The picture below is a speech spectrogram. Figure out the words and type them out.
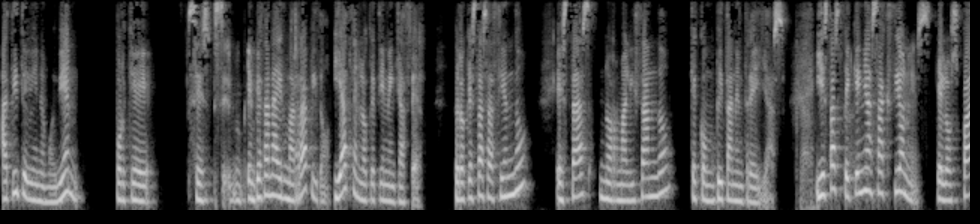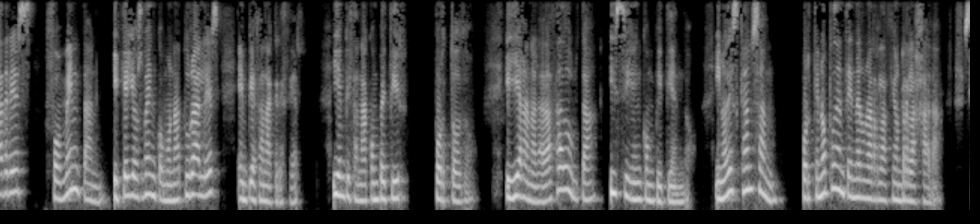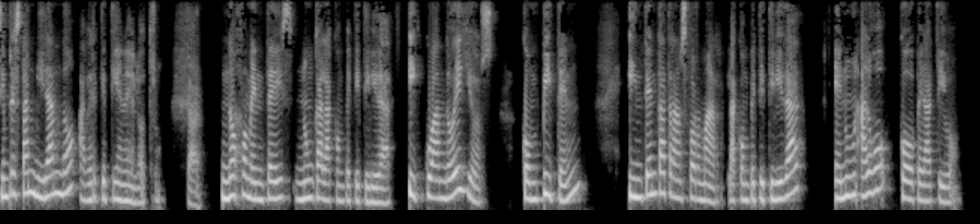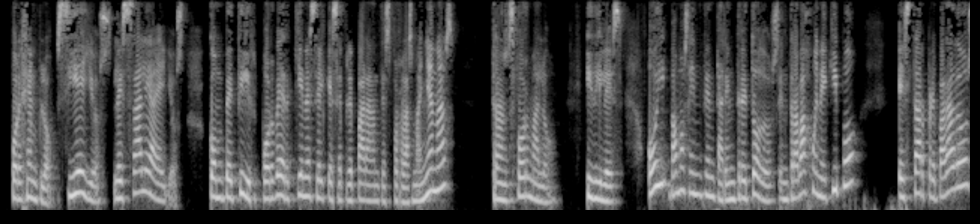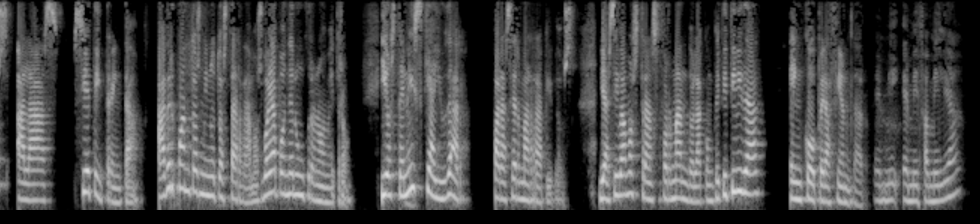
A ti te viene muy bien, porque se, se, empiezan a ir más rápido y hacen lo que tienen que hacer. Pero ¿qué estás haciendo? Estás normalizando que compitan entre ellas. Claro. Y estas pequeñas acciones que los padres fomentan y que ellos ven como naturales empiezan a crecer y empiezan a competir por todo. Y llegan a la edad adulta y siguen compitiendo. Y no descansan porque no pueden tener una relación relajada. Siempre están mirando a ver qué tiene el otro. Claro. No fomentéis nunca la competitividad. Y cuando ellos compiten, intenta transformar la competitividad en un, algo cooperativo. Por ejemplo, si ellos, les sale a ellos competir por ver quién es el que se prepara antes por las mañanas, transfórmalo y diles, hoy vamos a intentar entre todos, en trabajo en equipo, estar preparados a las 7 y 30. A ver cuántos minutos tardamos. Voy a poner un cronómetro. Y os tenéis que ayudar para ser más rápidos. Y así vamos transformando la competitividad en cooperación. Claro. En mi, en mi familia,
